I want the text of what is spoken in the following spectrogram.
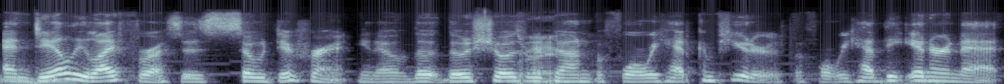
and Mhm. daily life for us is so different you know th- those shows were done before we had computers before we had the internet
